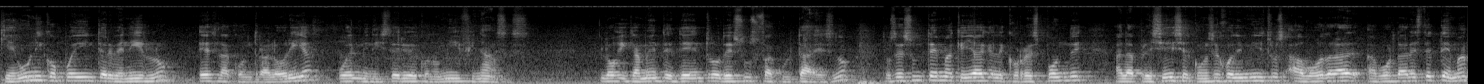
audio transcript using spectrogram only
Quien único puede intervenirlo es la Contraloría o el Ministerio de Economía y Finanzas lógicamente dentro de sus facultades. ¿no? Entonces es un tema que ya que le corresponde a la presidencia del Consejo de Ministros abordar, abordar este tema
